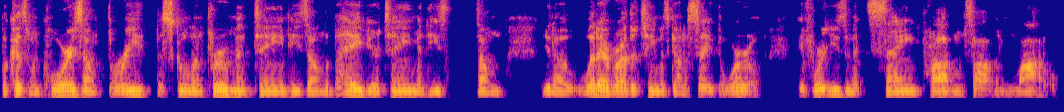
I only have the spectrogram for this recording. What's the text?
Because when Corey's on three, the school improvement team, he's on the behavior team, and he's on, you know, whatever other team is going to save the world. If we're using that same problem solving model,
